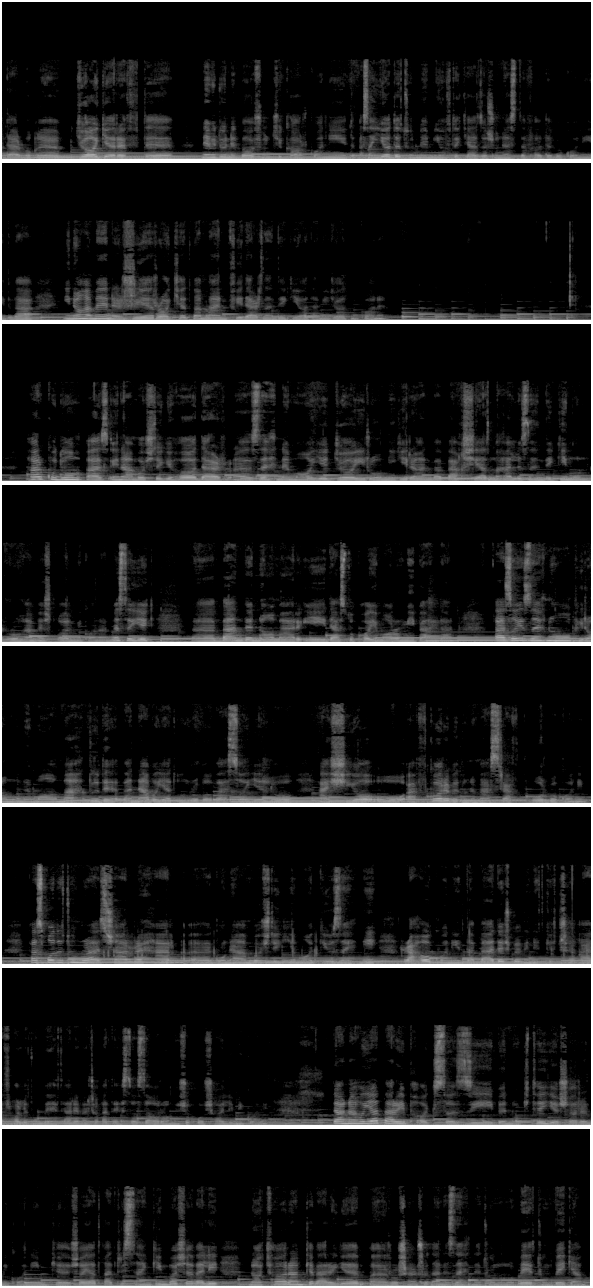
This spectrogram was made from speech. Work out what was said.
در واقع جا گرفته. نمی‌دونید باشون چی کار کنید. اصلا یادتون نمیافته که ازشون استفاده بکنید و اینا همه انرژی راکت و منفی در زندگی آدم ایجاد می‌کنه. هر کدوم از این انباشتگی ها در ذهن ما یه جایی رو می‌گیرن و بخشی از محل زندگیمون رو هم اشغال می‌کنن. مثل یک بند نامرئی دست و پای ما رو میبندن. فضای ذهن و پیرامون ما محدوده و نباید اون رو با وسایل و اشیاء و افکار بدون مصرف پر بکنیم. پس خودتون رو از شر هر گونه انباشتگی مادی و ذهنی رها کنید و بعدش ببینید که چقدر حالتون بهتره و چقدر احساس آرامش و خوشحالی می‌کنید. در نهایت برای پاکسازی به نکته اشاره می‌کنیم که شاید قدری سنگین باشه ولی ناچارم که برای روشن شدن ذهنتون رو بهتون بگم.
